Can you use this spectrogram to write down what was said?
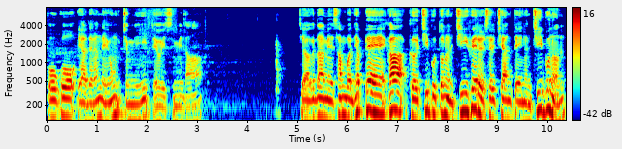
보고해야 되는 내용 정리되어 있습니다. 자, 그 다음에 3번 협회가 그 지부 또는 지회를 설치한 때에는 지부는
